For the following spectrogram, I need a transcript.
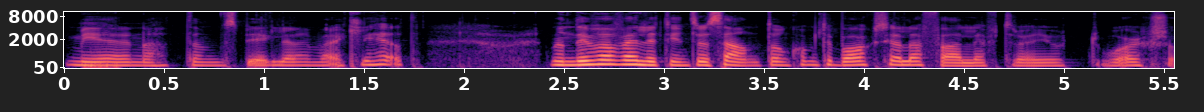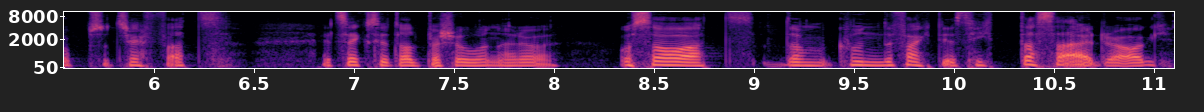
mer än att den speglar en verklighet. Men det var väldigt intressant. De kom tillbaka i alla fall efter att ha gjort workshops och träffat ett 60-tal personer och, och sa att de kunde faktiskt hitta särdrag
